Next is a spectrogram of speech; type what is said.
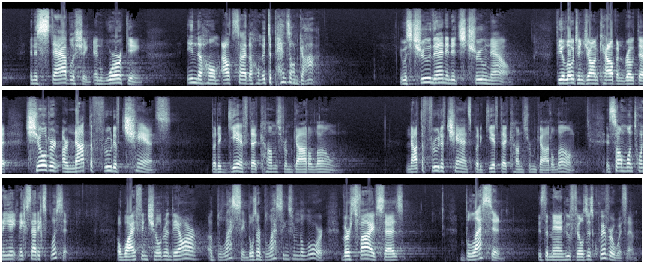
and establishing and working in the home, outside the home, it depends on God. It was true then and it's true now. Theologian John Calvin wrote that children are not the fruit of chance, but a gift that comes from God alone. Not the fruit of chance, but a gift that comes from God alone. And Psalm 128 makes that explicit. A wife and children, they are a blessing. Those are blessings from the Lord. Verse 5 says, Blessed is the man who fills his quiver with them.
